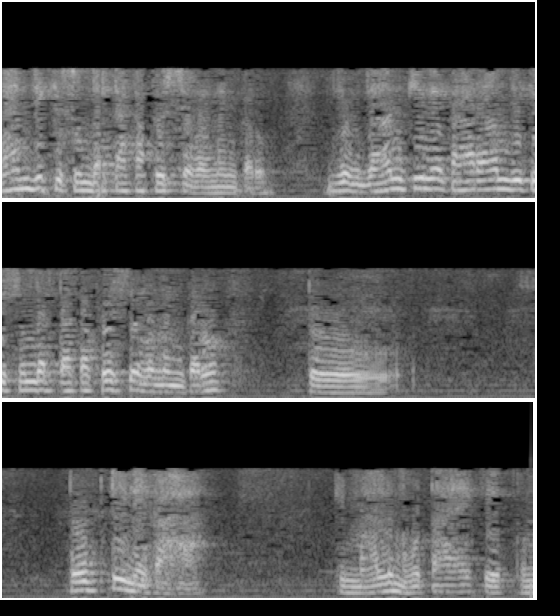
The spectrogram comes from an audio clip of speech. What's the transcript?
राम जी की सुंदरता का फिर से वर्णन करो। जब जानकी ने कहा, राम जी की सुंदरता का फिर से वर्णन करो तो पोपटी ने कहा कि मालूम होता है कि तुम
